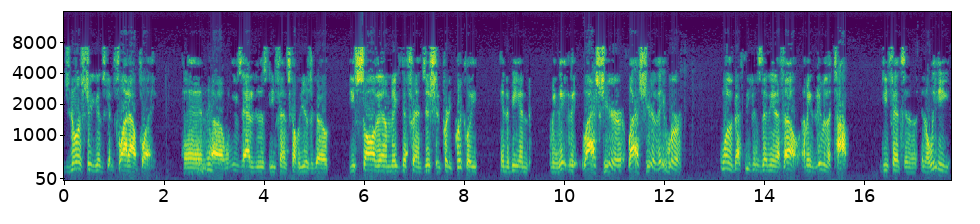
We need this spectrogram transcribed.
Janoris Jenkins can flat out play. And, mm-hmm. uh, when he was added to this defense a couple of years ago, you saw them make the transition pretty quickly into being I mean, they, they, last year, last year they were one of the best defenses in the NFL. I mean, they were the top defense in, in the league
